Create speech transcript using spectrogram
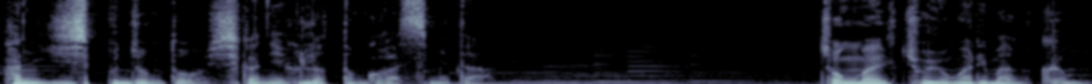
한 20분 정도 시간이 흘렀던 것 같습니다. 정말 조용하리만큼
